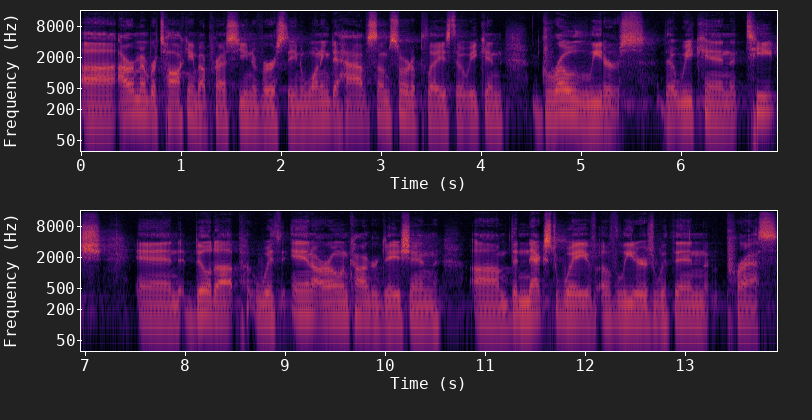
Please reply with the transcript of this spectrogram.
Uh, I remember talking about Press University and wanting to have some sort of place that we can grow leaders, that we can teach and build up within our own congregation um, the next wave of leaders within press.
